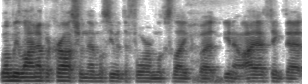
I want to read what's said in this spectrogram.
when we line up across from them. We'll see what the form looks like, but you know, I, I think that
